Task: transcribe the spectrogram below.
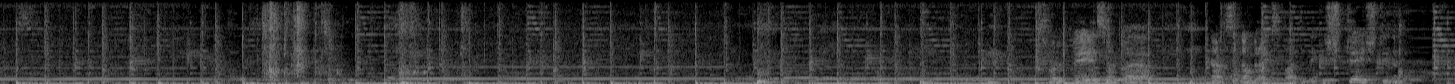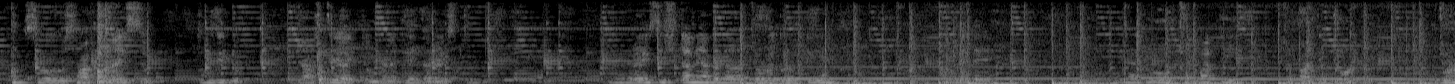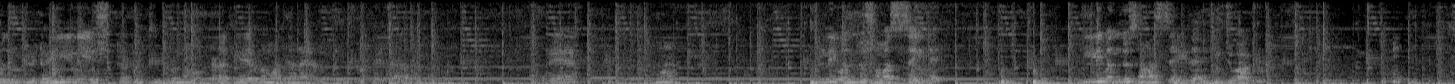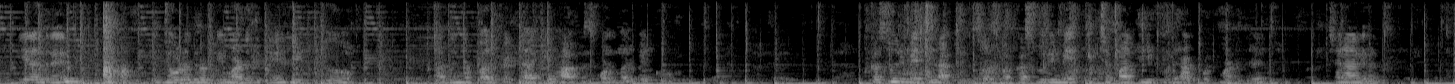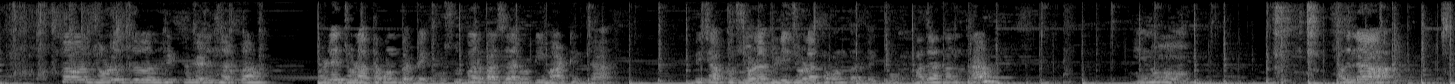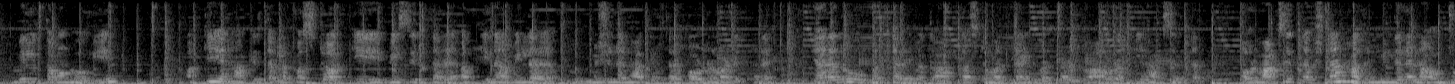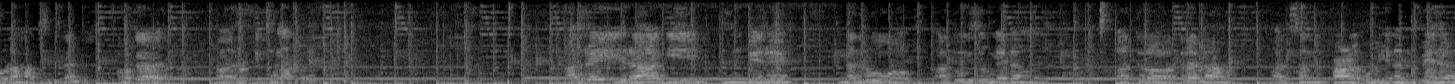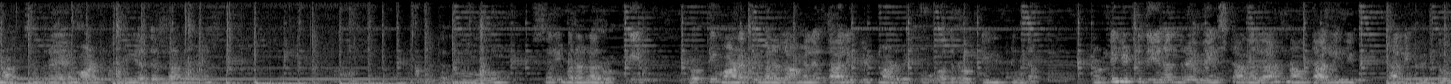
ಸ್ವಲ್ಪ ಸ್ವಲ್ಪ ಕ್ಯಾಪ್ಸಿಕಮ್ ರೈಸ್ ಬಾತಿದೆ ಇಷ್ಟೇ ಇಷ್ಟಿದೆ. ಸೊ ಸಾಕು ರೈಸು ತುಂಬಿದ್ದು ಜಾಸ್ತಿ ಆಯಿತು, ಬೆಳಗ್ಗೆಯಿಂದ ರೈಸ್ ರೈಸ್ ಇಷ್ಟನೇ ಆಗಲ್ಲ, ಜೋಳದ ರೊಟ್ಟಿ, ಆಮೇಲೆ ಏನಾದರೂ ಚಪಾತಿ ಚಪಾತಿ, ಜೋಳದ ರೊಟ್ಟಿ. ಜೋಳದ ರೊಟ್ಟಿ ಡೈಲಿ ಎಷ್ಟು ತಿಂದ್ರು ನಾವು ಬೆಳಗ್ಗೆ ಎರಡು, ಮಧ್ಯಾಹ್ನ ಎರಡು ತಿಂಗಳು ಬೇಜಾರಾಗಲ್ಲ. ಆದರೆ ಹ್ಞೂ ಇಲ್ಲಿ ಒಂದು ಸಮಸ್ಯೆ ಇದೆ. ಇಲ್ಲಿ ಒಂದು ಸಮಸ್ಯೆ ಇದೆ, ನಿಜವಾಗ್ಲೂ. ಏನಂದರೆ, ಜೋಳದ ರೊಟ್ಟಿ ಮಾಡೋದಕ್ಕೆ ಹಿಟ್ಟು ಅದನ್ನು ಪರ್ಫೆಕ್ಟಾಗಿ ಹಾಕಿಸ್ಕೊಂಡು ಬರಬೇಕು. ಕಸೂರಿ ಮೇಥಿ ಹಾಕ್ತೀನಿ. ಸ್ವಲ್ಪ ಕಸೂರಿ ಮೇಥಿ ಚಪಾತಿ ಹಿಟ್ಟಿಗೆ ಹಾಕ್ಬಿಟ್ಟು ಮಾಡಿದ್ರೆ ಚೆನ್ನಾಗಿರುತ್ತೆ. ಸೊ ಜೋಳದ ಹಿಟ್ಟು ಹೇಳಿದ್ನಲ್ವಾ? ಒಳ್ಳೆ ಜೋಳ ತೊಗೊಂಡು ಬರಬೇಕು. ಸೂಪರ್ ಬಜಾರ್ ಡಿ ಮಾರ್ಟಿಂದ ಬಿಜಾಪುರ ಜೋಳ, ಬಿಳಿ ಜೋಳ ತೊಗೊಂಡು ಬರಬೇಕು. ಅದಾದ ನಂತರ ಏನು, ಅದನ್ನು ಮಿಲ್ ತಗೊಂಡು ಹೋಗಿ, ಅಕ್ಕಿ ಏನು ಹಾಕಿರ್ತಾರಲ್ಲ ಫಸ್ಟ್ ಅಕ್ಕಿ ಬೀಸಿರ್ತಾರೆ. ಅಕ್ಕಿನ ಮಿಲ್ ಮಿಷಿನಲ್ಲಿ ಹಾಕಿರ್ತಾರೆ ಪೌಡ್ರ್ ಮಾಡಿರ್ತಾರೆ. ಯಾರಾದರೂ ಬರ್ತಾರೆ ಇವಾಗ ಕಸ್ಟಮರ್ ಕ್ಲೈಂಟ್ ಬರ್ತಾರಲ್ವ, ಅವ್ರು ಅಕ್ಕಿ ಹಾಕ್ಸಿರ್ತಾರೆ. ಅವ್ರು ಹಾಕ್ಸಿದ ತಕ್ಷಣ ಅದ್ರ ಹಿಂದೆ ನಾವು ಜೋಳ ಹಾಕ್ಸಿದ್ರೆ ಅವಾಗ ರೊಟ್ಟಿ ಚೆನ್ನಾಗಿ ಬರುತ್ತೆ. ಆದರೆ ಈ ರಾಗಿ, ಬೇರೆ ಏನಾದರೂ ಅದು ಇದ್ರ ಮೇಲೆ, ಅದು ಆ ಥರ ಎಲ್ಲ ಅಲಸಂದೆ ಕಾಳುಗಳು ಏನಾದರೂ ಬೇರೆ ಹಾಕ್ಸಿದ್ರೆ ಮಾಡ್ಕೊಡಿ ಅದೆಲ್ಲನೂ ಅದು ಸರಿ ಬರಲ್ಲ, ರೊಟ್ಟಿ ರೊಟ್ಟಿ ಮಾಡೋಕ್ಕೆ ಬರಲ್ಲ, ಆಮೇಲೆ ತಾಲಿಪೀಟ್ ಮಾಡಬೇಕು ಅದ್ರ ರೊಟ್ಟಿ ಹಿಟ್ಟಿಂದ. ರೊಟ್ಟಿ ಹಿಟ್ಟಿದ್ದು ಏನಂದರೆ ವೇಸ್ಟ್ ಆಗಲ್ಲ, ನಾವು ತಾಲಿ ಹಿಟ್ಟು ತಾಲಿ ಹಿಟ್ಟು,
